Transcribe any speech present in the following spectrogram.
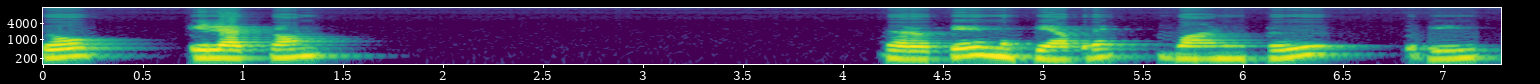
તો ઇલેક્ટ્રોન. ધારો કે મૂકીએ આપણે. વન ટુ થ્રી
